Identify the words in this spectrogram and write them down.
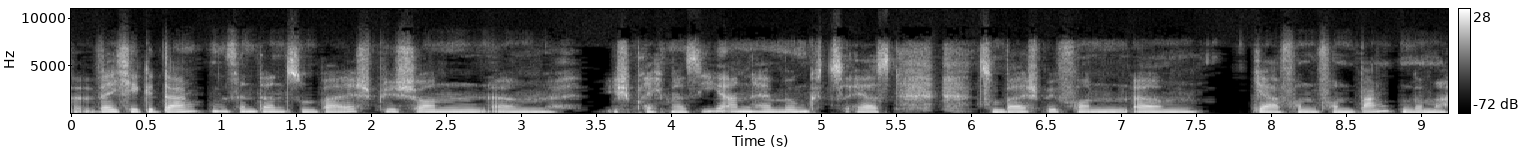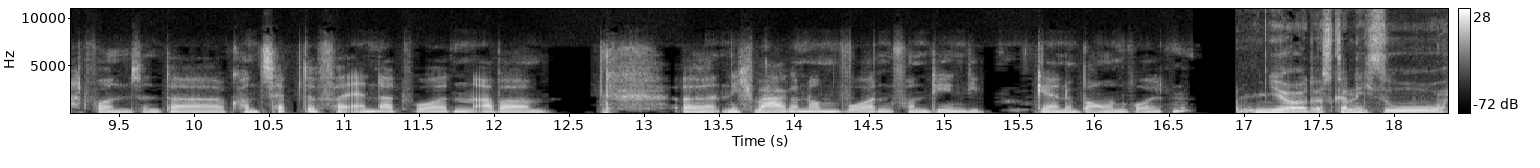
welche Gedanken sind dann zum Beispiel schon, ähm, ich spreche mal Sie an, Herr Münk zuerst, zum Beispiel von ähm, ja von von Banken gemacht worden? Sind da Konzepte verändert worden, aber äh, nicht wahrgenommen worden von denen, die gerne bauen wollten? Ja, das kann ich so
